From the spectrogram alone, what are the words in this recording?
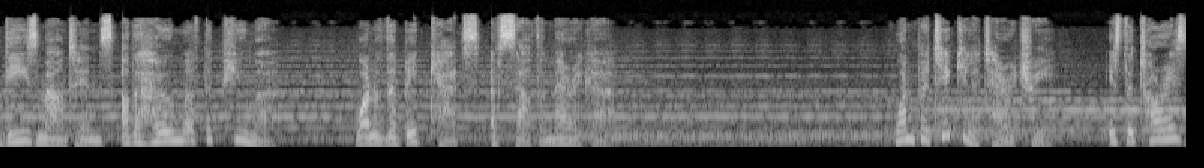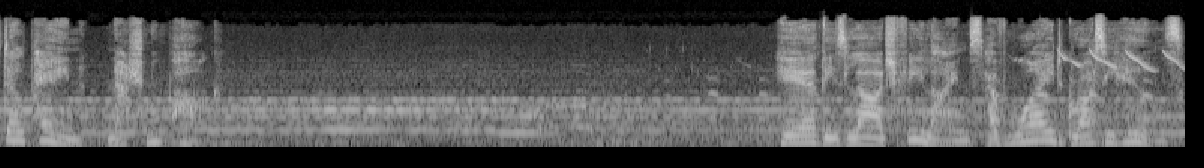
These mountains are the home of the puma, one of the big cats of South America. One particular territory is the Torres del Paine National Park. Here, these large felines have wide grassy hills,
